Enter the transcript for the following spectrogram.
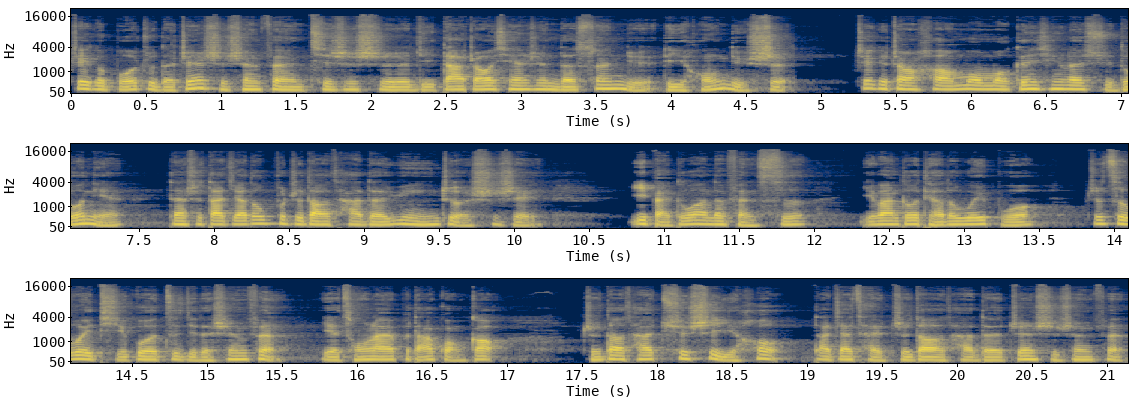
这个博主的真实身份其实是李大钊先生的孙女李红女士。这个账号默默更新了许多年，但是大家都不知道他的运营者是谁。一百多万的粉丝，一万多条的微博，只字未提过自己的身份，也从来不打广告。直到他去世以后，大家才知道他的真实身份。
